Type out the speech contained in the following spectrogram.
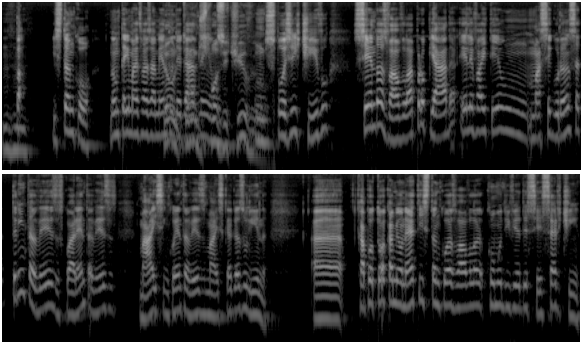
uhum. Estancou. Não tem mais vazamento então, de gás um nenhum. Dispositivo. Um dispositivo. Sendo as válvulas apropriadas, ele vai ter um, uma segurança 30 vezes, 40 vezes mais, 50 vezes mais que a gasolina. Uh, capotou a caminhonete e estancou as válvulas como devia descer certinho.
